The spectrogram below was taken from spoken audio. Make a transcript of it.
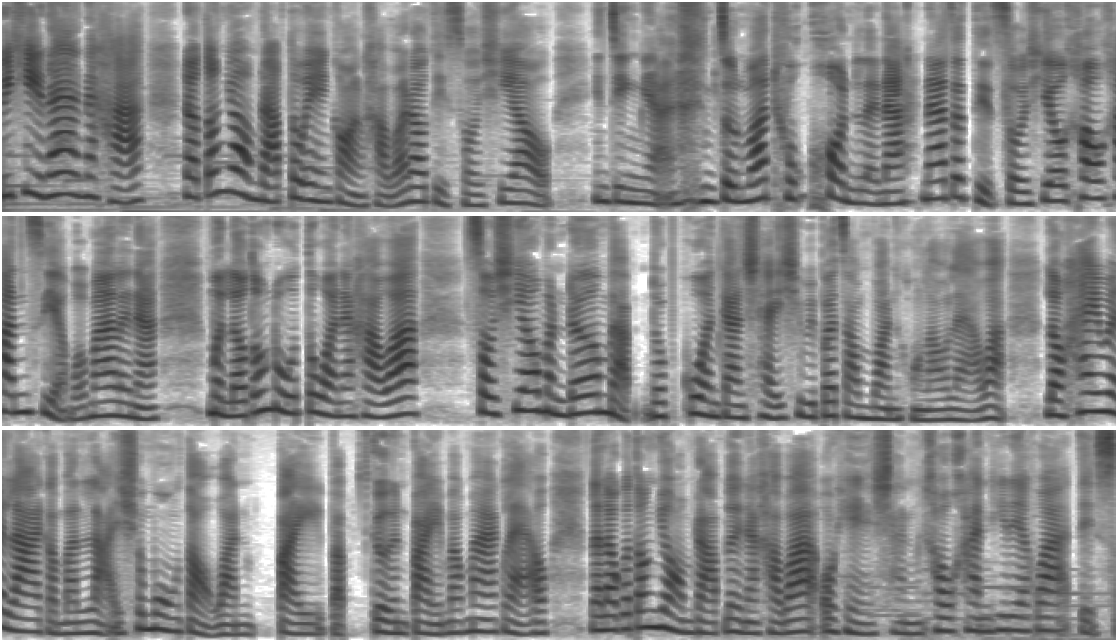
วิธีแรกนะคะ เราต้องยอมรับตัวเองก่อนค่ะว่าเราติดโซเชียล จริงๆเนี่ยจูนว่าทุกคนเลยนะ น่าจะติดโซเชียลเข้าขั้นเสี่ยงมากๆเลยนะ เหมือนเราต้องรู้ตัวนะคะว่าโซเชียลมันเริ่มแบบรบกวนการใช้ชีวิตประจำวันของเราแล้วอะเราให้เวลากับมันหลายชั่วโมงต่อวันไปแบบเกินไปมากๆแล้ว แล้วเราก็ต้องยอมรับเลยนะคะว่าโอเค ฉันเข้าขั้นที่เรียกว่าติดโซ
